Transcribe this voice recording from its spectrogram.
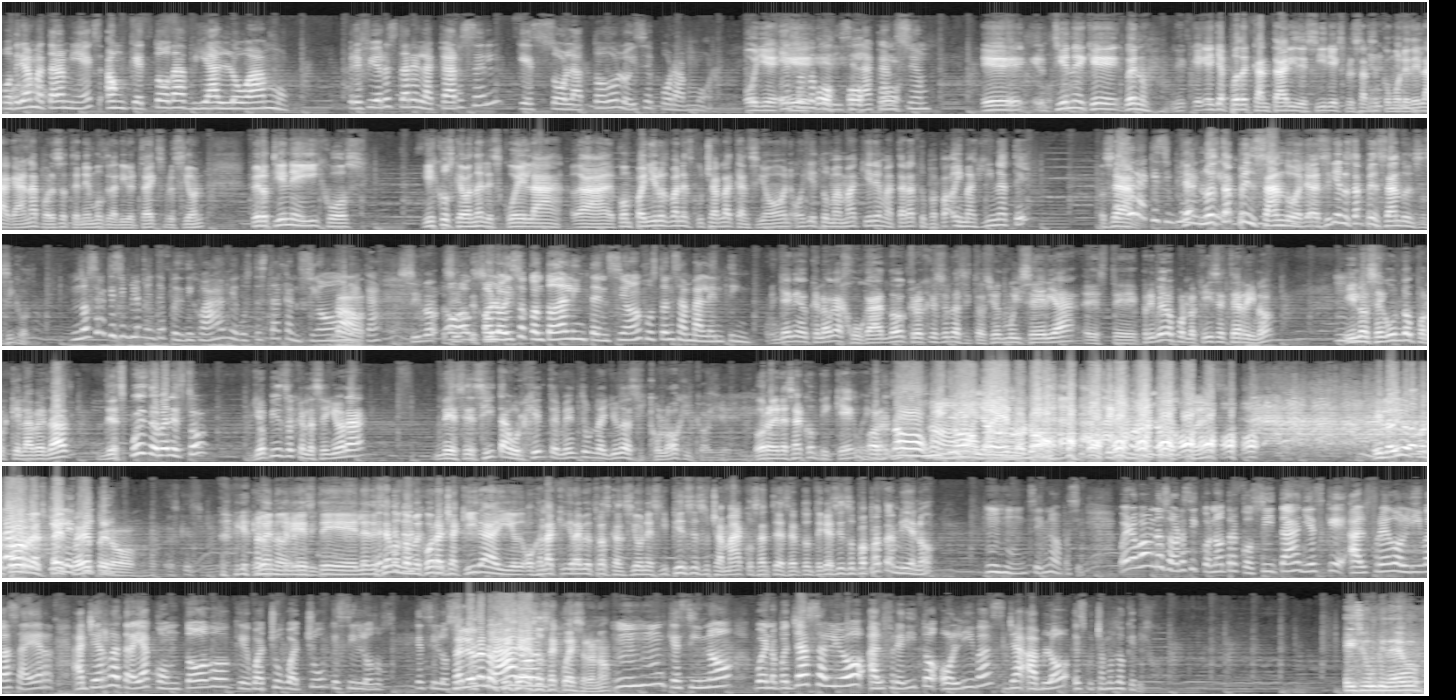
Podría matar a mi ex aunque todavía lo amo. Prefiero estar en la cárcel que sola, todo lo hice por amor. Oye, Eso eh, es lo que dice la canción. Eh, tiene que, bueno, eh, ella puede cantar y decir y expresarse como le dé la gana, por eso tenemos la libertad de expresión, pero tiene hijos, hijos que van a la escuela, ah, compañeros van a escuchar la canción, oye, tu mamá quiere matar a tu papá, imagínate. O sea, será que ya simplemente- no está pensando, ya no está pensando en sus hijos. ¿No será que simplemente pues dijo, ah, me gusta esta canción No, acá? no, O, lo hizo con toda la intención justo en San Valentín. Jenny, aunque lo haga jugando, creo que es una situación muy seria. Este, primero por lo que dice Terry, ¿no? Y lo segundo porque la verdad, después de ver esto, yo pienso que la señora necesita urgentemente una ayuda psicológica, oye. O regresar con Piqué, güey. No, güey, no, ya bueno, no. no. y lo digo Al con todo respeto, eh, pero es que sí. Y bueno, este, le deseamos lo mejor a Shakira y ojalá que grabe otras canciones y piense en sus chamacos antes de hacer tonterías y su papá también, ¿no? Sí, no, pues sí. Bueno, vámonos ahora sí con otra cosita. Y es que Alfredo Olivas ayer, ayer la traía con todo, que guachú guachú, que si los, que si los Salió la noticia de su secuestro, ¿no? Que si no, bueno, pues ya salió Alfredito Olivas, ya habló, escuchamos lo que dijo. Hice un video,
